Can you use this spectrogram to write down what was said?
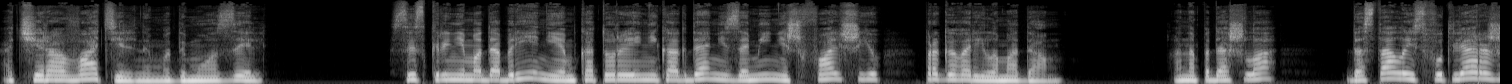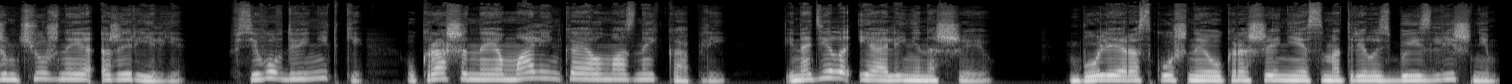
очаровательны, мадемуазель!» С искренним одобрением, которое никогда не заменишь фальшью, проговорила мадам. Она подошла, достала из футляра жемчужное ожерелье, всего в две нитки, украшенное маленькой алмазной каплей, и надела и Алине на шею. Более роскошное украшение смотрелось бы излишним,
